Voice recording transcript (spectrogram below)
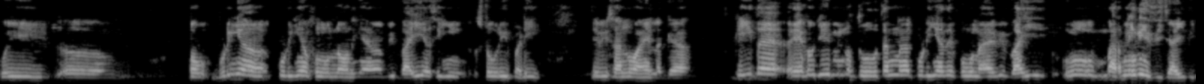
ਕੋਈ ਬੁੜੀਆਂ ਕੁੜੀਆਂ ਫੋਨ ਲਾਉਂਦੀਆਂ ਵੀ ਬਾਈ ਅਸੀਂ ਸਟੋਰੀ ਪੜ੍ਹੀ ਤੇ ਵੀ ਸਾਨੂੰ ਐਂ ਲੱਗਿਆ। ਕਈ ਤਾਂ ਇਹੋ ਜਿਹੇ ਮੈਨੂੰ ਦੋ ਤਿੰਨ ਕੁੜੀਆਂ ਦੇ ਫੋਨ ਆਏ ਵੀ ਬਾਈ ਉਹ ਮਰਨੀ ਨਹੀਂ ਸੀ ਚਾਹੀਦੀ।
